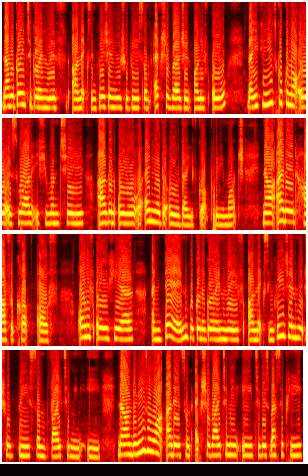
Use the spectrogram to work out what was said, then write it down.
Now we're going to go in with our next ingredient which will be some extra virgin olive oil. Now you can use coconut oil as well if you want to argan oil or any other oil that you've got pretty much. Now I added half a cup of olive oil here and then we're going to go in with our next ingredient which would be some vitamin E. Now the reason why I added some extra vitamin E to this recipe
